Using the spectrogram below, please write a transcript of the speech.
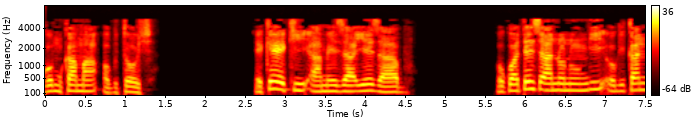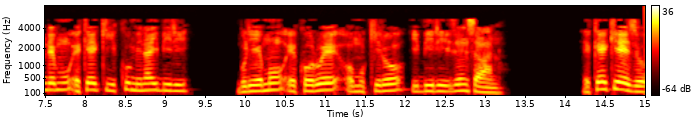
gomukama obutosha. Ekeki ameza yezahabu okwatensa anonungi ogikandemu ekeki 12 buliemo ekorwe omukiro ibiri zensano ekeki ezo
